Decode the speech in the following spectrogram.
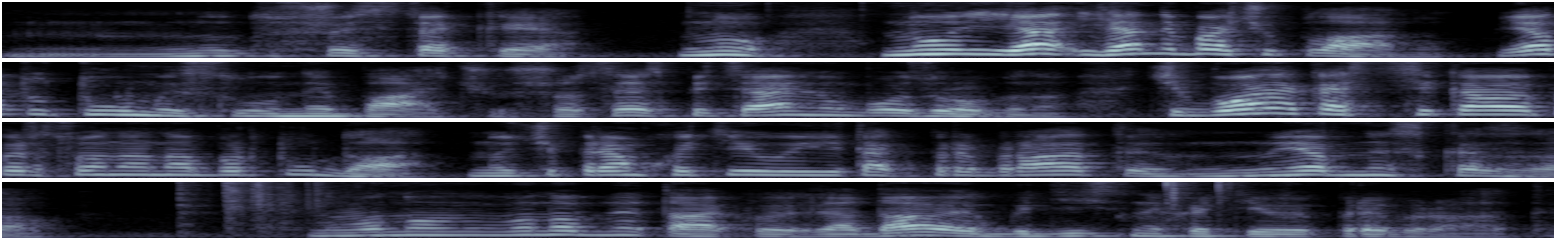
Ну, щось таке. Ну, ну я, я не бачу плану. Я тут умислу не бачу, що це спеціально було зроблено. Чи була якась цікава персона на борту? Да. Ну чи прям хотіли її так прибрати? Ну я б не сказав. Ну, воно, воно б не так виглядало, якби дійсно хотіли прибрати.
